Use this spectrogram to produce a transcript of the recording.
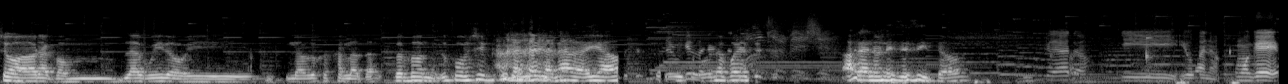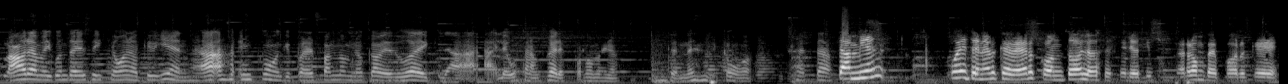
Yo ahora con Black Widow y la bruja escarlata. Perdón, fue un chip que salió de la nada y ahora, no puede ser. ahora lo necesito. Claro. Y, y bueno, como que ahora me di cuenta de eso y dije, bueno, qué bien. Ah, es como que para el fandom no cabe duda de que la- a- le gustan las mujeres, por lo menos. ¿Entendés? Es como, ya está. También puede tener que ver con todos los estereotipos que rompe, porque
